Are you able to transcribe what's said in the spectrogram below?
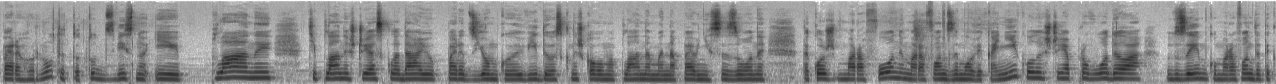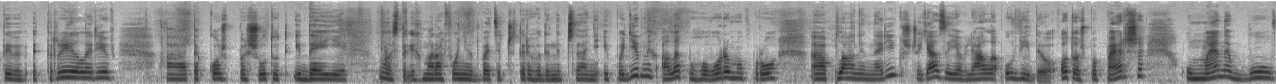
перегорнути, то тут, звісно, і плани, ті плани, що я складаю перед зйомкою відео з книжковими планами на певні сезони. Також марафони, марафон зимові канікули, що я проводила взимку, марафон детективів і трилерів. Також пишу тут ідеї ну, ось таких марафонів 24 години читання і подібних, але поговоримо про плани на рік, що я заявляла у відео. Отож, по-перше, у мене був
